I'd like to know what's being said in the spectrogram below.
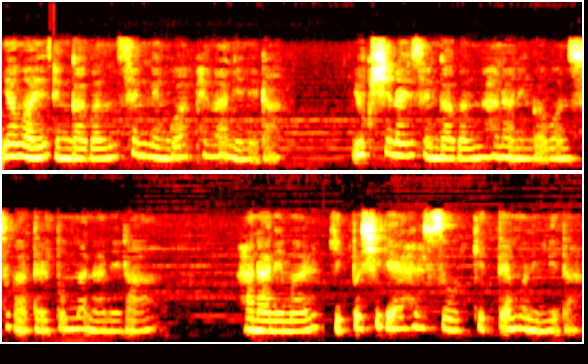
영의 생각은 생명과 평안이니라. 육신의 생각은 하나님과 원수가 될 뿐만 아니라 하나님을 기쁘시게 할수 없기 때문입니다.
